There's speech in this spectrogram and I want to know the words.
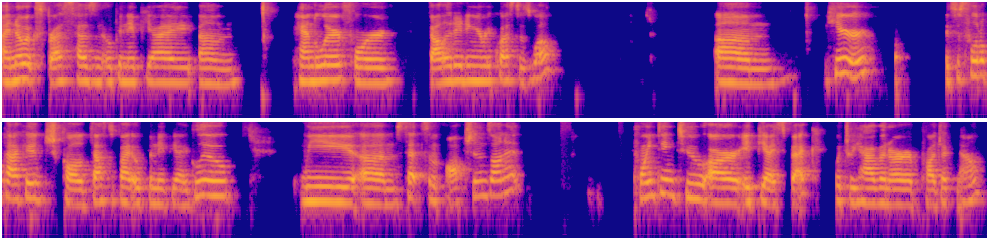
I know Express has an open API um, handler for validating your request as well. Um, here, it's this little package called Fastify Open API Glue. We um, set some options on it, pointing to our API spec, which we have in our project now,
